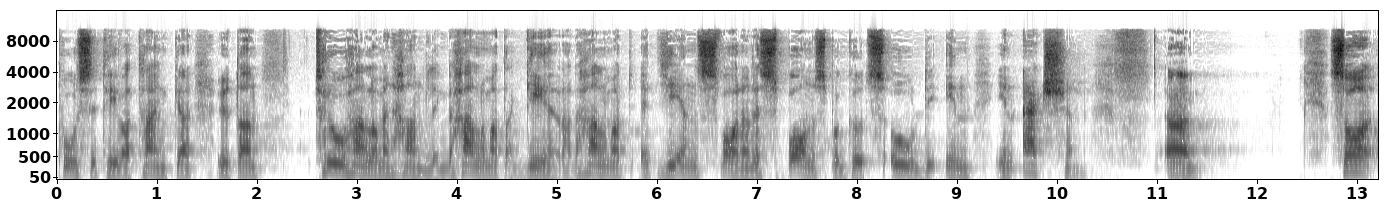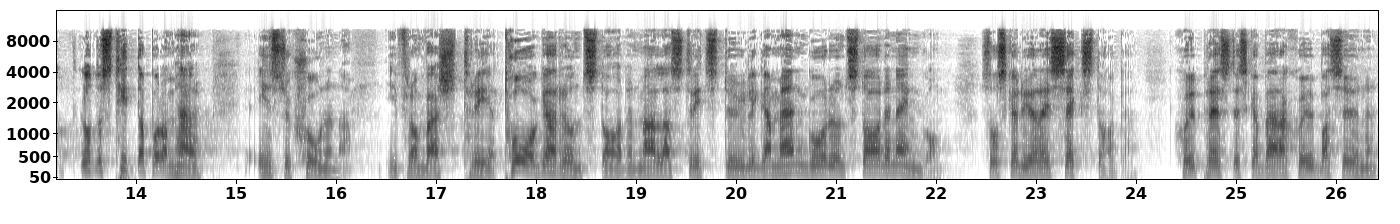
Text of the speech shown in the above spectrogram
positiva tankar. Utan tro handlar om en handling. Det handlar om att agera. Det handlar om att ett gensvar, en respons på Guds ord in, in action. Uh, så låt oss titta på de här instruktionerna ifrån vers 3. Tåga runt staden med alla stridsdugliga män, gå runt staden en gång. Så ska du göra i sex dagar. Sju präster ska bära sju basuner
